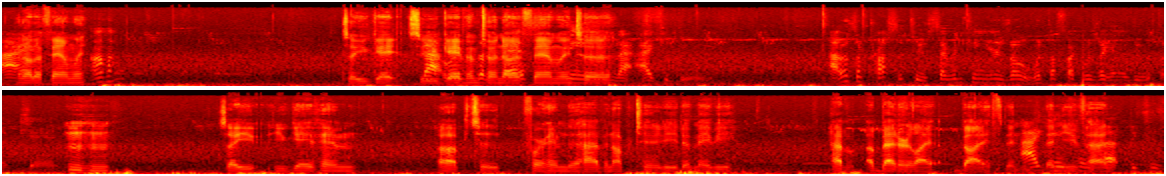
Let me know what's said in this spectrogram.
I, another family. Uh-huh. So you gave so That you gave him to another family to that I could do. I was a prostitute, 17 years old. What the fuck was I gonna do with a kid? Mm-hmm. So you you gave him up to for him to have an opportunity to maybe have a better li- life than I than gave you've him had. up because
